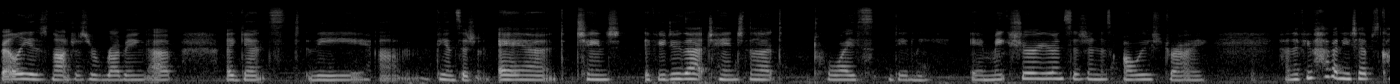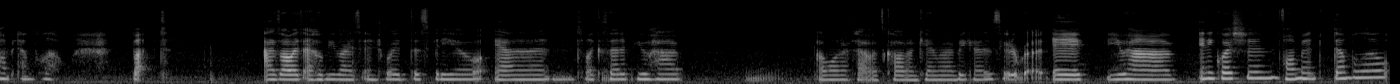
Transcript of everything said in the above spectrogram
belly is not just rubbing up against the um, the incision. And change if you do that change that twice daily. And make sure your incision is always dry. And if you have any tips comment down below. But as always I hope you guys enjoyed this video. And like I said if you have I wonder if that was caught on camera because scooter butt. If you have any questions, comment down below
